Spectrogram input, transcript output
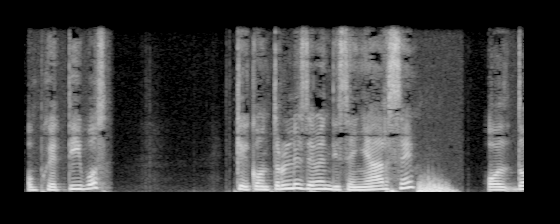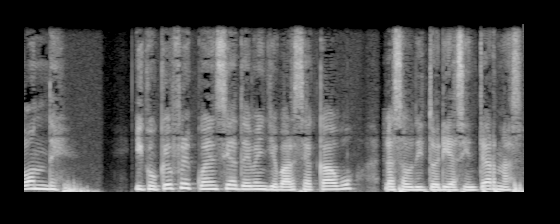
objetivos, qué controles deben diseñarse o dónde y con qué frecuencia deben llevarse a cabo las auditorías internas.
